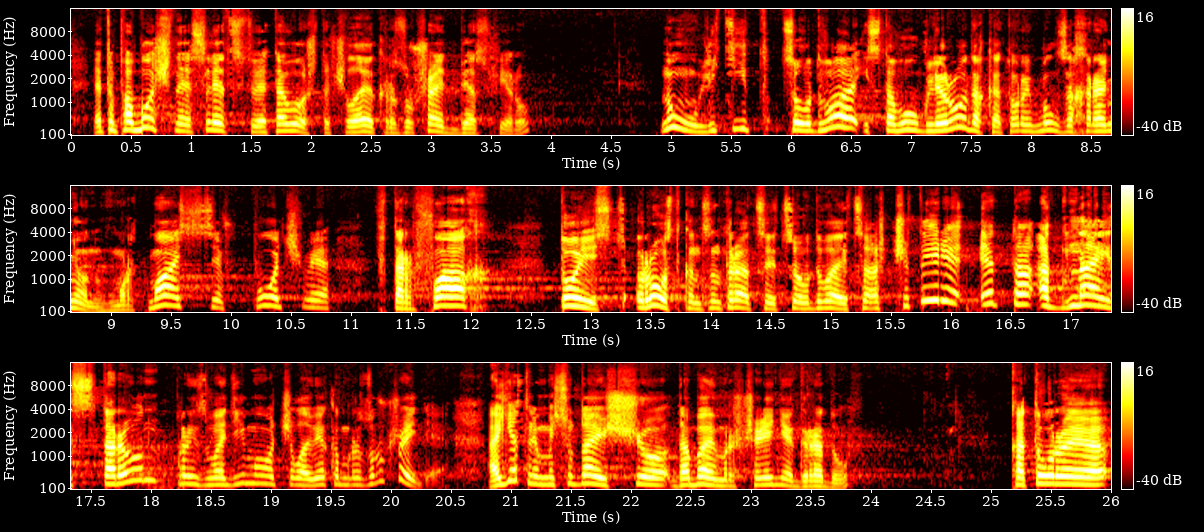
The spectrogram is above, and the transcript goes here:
– это побочное следствие того, что человек разрушает биосферу – ну, летит СО2 из того углерода, который был захоронен в мортмассе, в почве, в торфах. То есть рост концентрации СО2 и CH4 – это одна из сторон производимого человеком разрушения. А если мы сюда еще добавим расширение городов, которые,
